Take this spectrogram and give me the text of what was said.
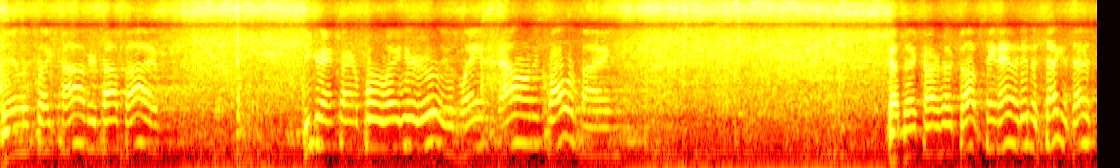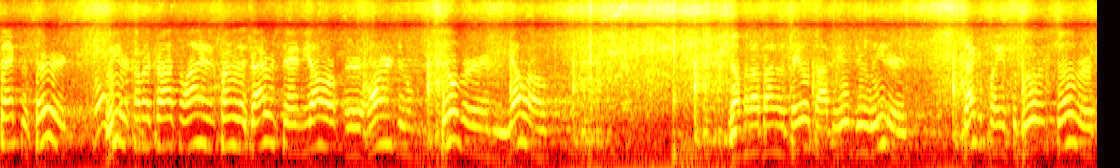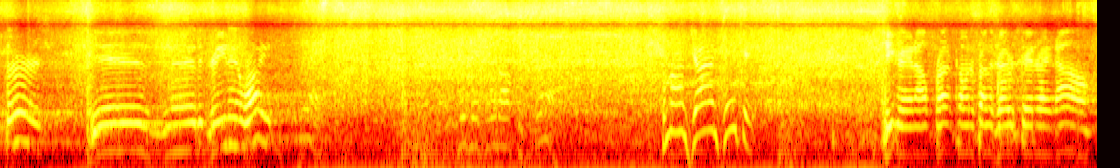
It looks like Tom, your top five. Tigran trying to pull away here early. Was laying down in qualifying. Got that car hooked up. St. Anna in the second. Dennis back to third. Leader coming across the line in front of the driver's stand. Yellow, or orange and silver and yellow. Jumping up onto the tabletop is your leader. Second place, the blue and silver. Third is uh, the green and white. Come on, John, take it. Tigran out front, coming in front of the driver's stand right now.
